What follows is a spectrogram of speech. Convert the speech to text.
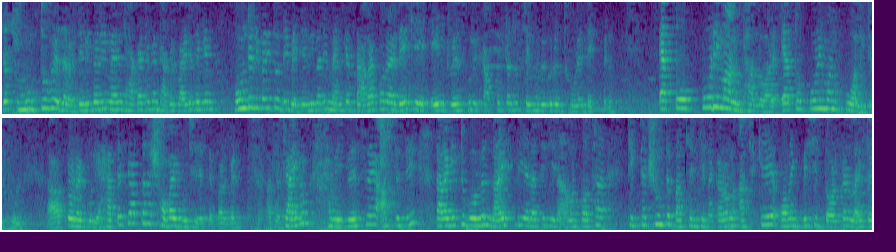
জাস্ট মুগ্ধ হয়ে যাবেন। ডেলিভারি ম্যান ঢাকায় থাকেন, ঢাকার বাইরে থাকেন হোম ডেলিভারি তো দেবে। ডেলিভারি ম্যানকে দাঁড়া করায় রেখে এই ড্রেসগুলির কাপড়টা জাস্ট এভাবে করে ধরে দেখবেন। এত পরিমাণ ভালো আর এত পরিমাণ কোয়ালিটিফুল প্রোডাক্টগুলি হাতে পেয়ে আপনারা সবাই বুঝে যেতে পারবেন। আচ্ছা যাই হোক, আমি ড্রেসে আসতেছি। তার আগে একটু বলবেন লাইভ ক্লিয়ার আছে কিনা? আমার কথা ঠিকঠাক শুনতে পাচ্ছেন কিনা? কারণ আজকে অনেক বেশি দরকার লাইফটা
